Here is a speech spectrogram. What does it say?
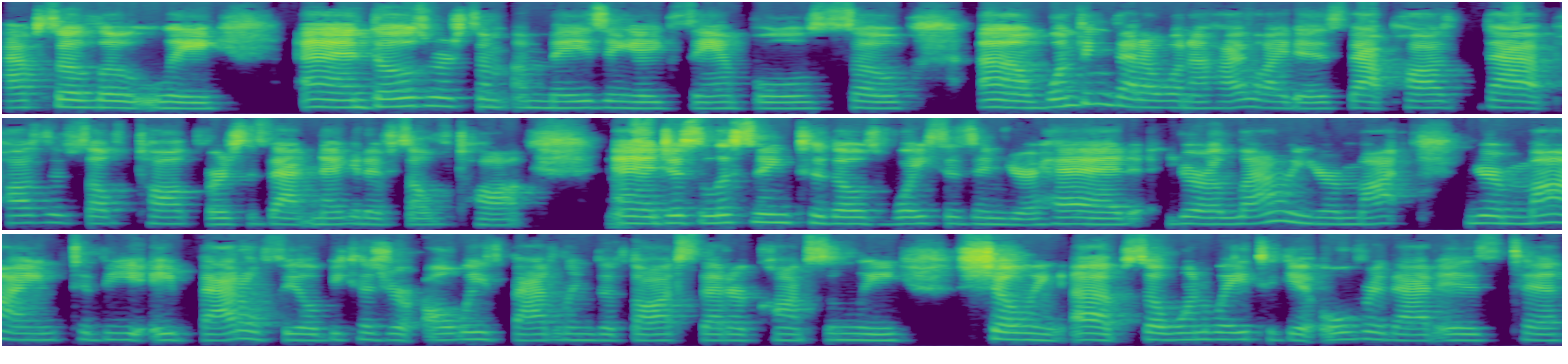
Absolutely. And those were some amazing examples. So, um, one thing that I want to highlight is that pos- that positive self talk versus that negative self talk, yes. and just listening to those voices in your head, you're allowing your mind your mind to be a battlefield because you're always battling the thoughts that are constantly showing up. So, one way to get over that is to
